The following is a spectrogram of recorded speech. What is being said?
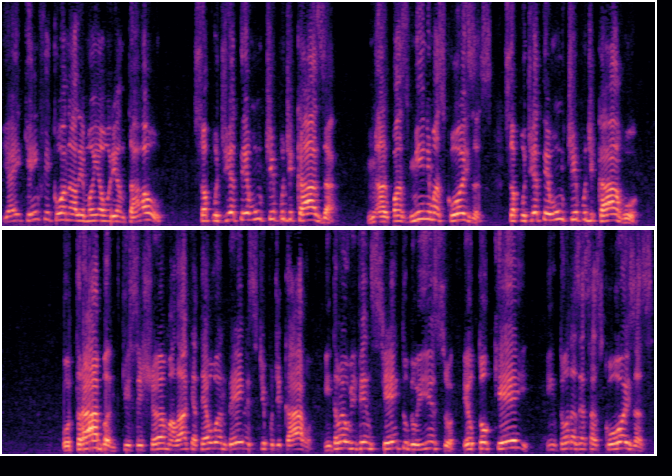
E aí, quem ficou na Alemanha Oriental só podia ter um tipo de casa, com as mínimas coisas. Só podia ter um tipo de carro. O Trabant, que se chama lá, que até eu andei nesse tipo de carro. Então eu vivenciei tudo isso, eu toquei em todas essas coisas.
